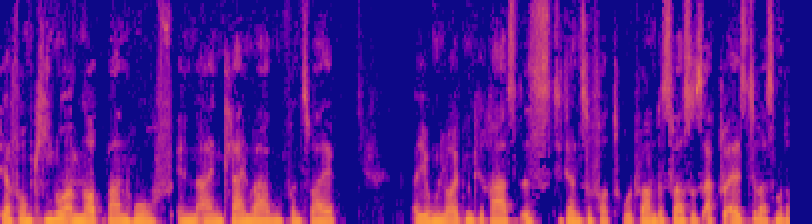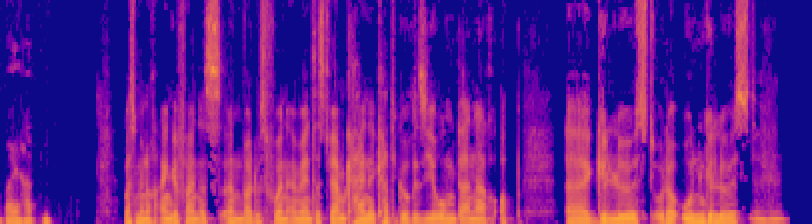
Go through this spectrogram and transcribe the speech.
der vom Kino am Nordbahnhof in einen Kleinwagen von zwei äh, jungen Leuten gerast ist, die dann sofort tot waren. Das war so das Aktuellste, was wir dabei hatten. Was mir noch eingefallen ist, ähm, weil du es vorhin erwähnt hast, wir haben keine Kategorisierung danach, ob äh, gelöst oder ungelöst. Mhm.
